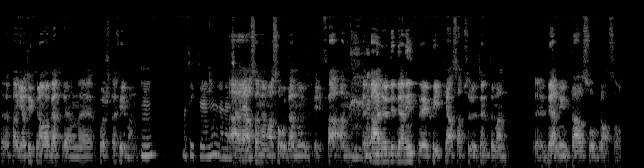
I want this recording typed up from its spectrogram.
Eh, Jag tyckte den var bättre än eh, första filmen. Mm. Vad tyckte du nu då när du såg Ja, den? alltså när man såg den nu, fy fan. Ja, den är inte skitkass, absolut inte men eh, den är ju inte alls så bra som,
